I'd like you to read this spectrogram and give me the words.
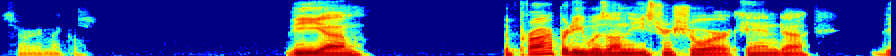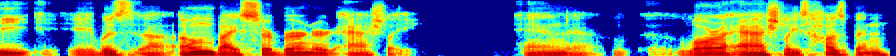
Sorry, Michael. The um, the property was on the Eastern Shore, and uh, the it was uh, owned by Sir Bernard Ashley, and uh, Laura Ashley's husband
